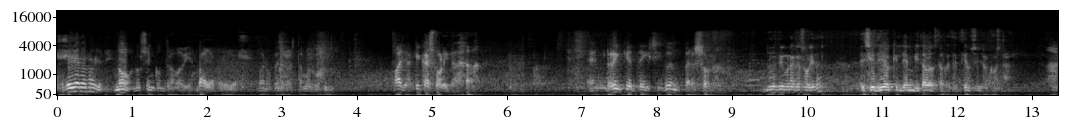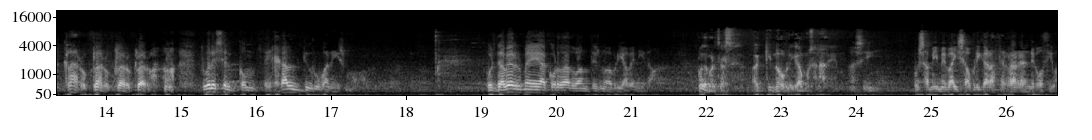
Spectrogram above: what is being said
¿Su señora no viene? No, no se encontraba bien. Vaya por ellos. Bueno, Pedro, hasta luego. Vaya, qué casualidad. Enrique Teixido en persona. ¿No es ninguna casualidad? He sido yo quien le ha invitado a esta recepción, señor Costa. Ah, claro, claro, claro, claro. Tú eres el concejal de urbanismo. Pues de haberme acordado antes no habría venido. Puede marcharse. Aquí no obligamos a nadie. ¿Ah, sí? Pues a mí me vais a obligar a cerrar el negocio.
